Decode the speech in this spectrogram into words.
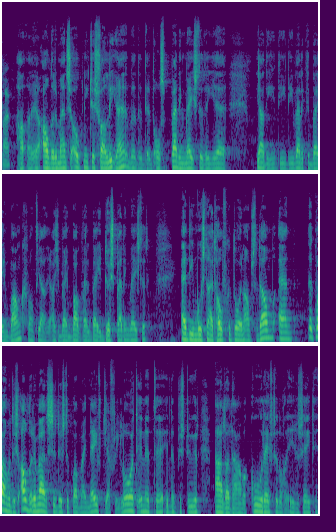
Nee. andere mensen ook niet. Dus van, hè, onze penningmeester, die, ja, die, die, die werkte bij een bank. Want ja, als je bij een bank werkt, ben je dus penningmeester. En die moest naar het hoofdkantoor in Amsterdam. En er kwamen dus andere mensen. Dus er kwam mijn neef Jeffrey Lord in het, eh, in het bestuur. Ada Dame Koer heeft er nog in gezeten.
